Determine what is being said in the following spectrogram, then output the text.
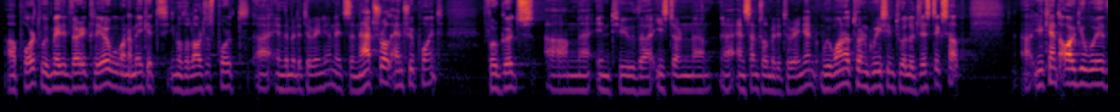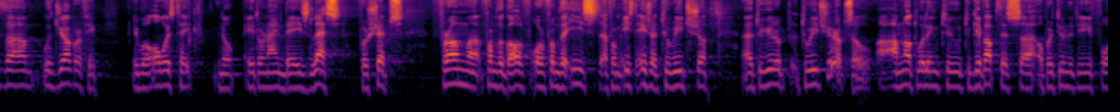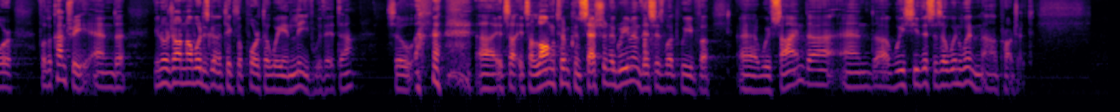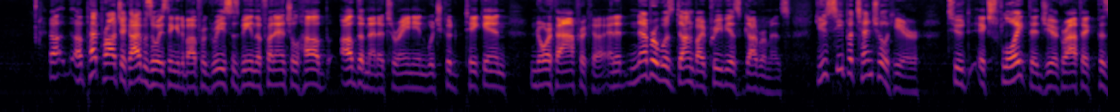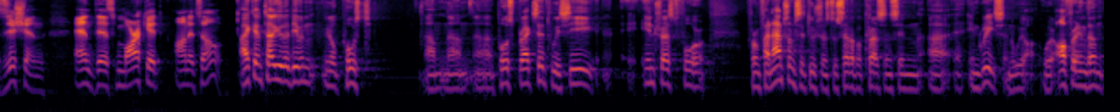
uh, port. We've made it very clear we want to make it you know, the largest port uh, in the Mediterranean. It's a natural entry point for goods um, uh, into the eastern um, uh, and central Mediterranean. We want to turn Greece into a logistics hub. Uh, you can't argue with, um, with geography. It will always take you know, eight or nine days less for ships from, uh, from the Gulf or from the East, uh, from East Asia to reach, uh, uh, to, Europe, to reach Europe. So uh, I'm not willing to, to give up this opportunity for, for the country. And you know, John, nobody's going to take the port away and leave with it. Huh? So it's a, it's a long-term concession agreement. This is what we've, we've signed, and we see this as a win-win project. A pet project I was always thinking about for Greece is being the financial hub of the Mediterranean, which could take in North Africa, and it never was done by previous governments. Do you see potential here to exploit the geographic position and this market on its own? I can tell you that even you know post um, um, uh, post Brexit, we see interest for from financial institutions to set up a presence in, uh, in Greece. And we are, we're offering them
